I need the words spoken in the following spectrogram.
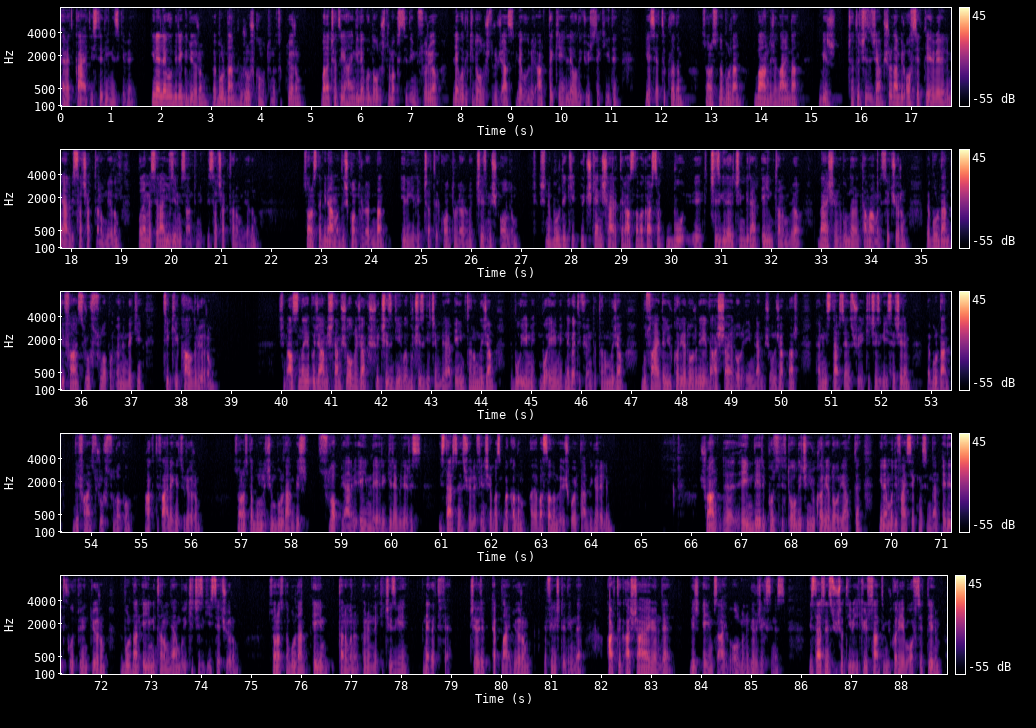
Evet gayet istediğimiz gibi. Yine level 1'e gidiyorum ve buradan roof komutunu tıklıyorum. Bana çatıyı hangi level'da oluşturmak istediğimi soruyor. Level 2'de oluşturacağız. Level 1 arttaki, level 2 üsttekiydi. Yes'e tıkladım. Sonrasında buradan boundary line'dan bir çatı çizeceğim. Şuradan bir offset değeri verelim. Yani bir saçak tanımlayalım. Buna mesela 120 santimlik bir saçak tanımlayalım. Sonrasında binamın dış konturlarından ilgili çatı konturlarını çizmiş oldum. Şimdi buradaki üçgen işaretleri aslına bakarsak bu e, çizgiler için birer eğim tanımlıyor. Ben şimdi bunların tamamını seçiyorum ve buradan Define Roof Slope'un önündeki tiki kaldırıyorum. Şimdi aslında yapacağım işlem şu olacak. Şu çizgi ve bu çizgi için birer eğim tanımlayacağım. Bu eğimi, bu eğimi negatif yönde tanımlayacağım. Bu sayede yukarıya doğru değil de aşağıya doğru eğimlenmiş olacaklar. Hemen isterseniz şu iki çizgiyi seçelim ve buradan Define Roof Slope'u aktif hale getiriyorum. Sonrasında bunun için buradan bir slope yani bir eğim değeri girebiliriz. İsterseniz şöyle finish'e bas bakalım, e, basalım ve 3 boyuttan bir görelim. Şu an e, eğim değeri pozitifte olduğu için yukarıya doğru yaptı. Yine Modify sekmesinden Edit Footprint diyorum. Buradan eğimi tanımlayan bu iki çizgiyi seçiyorum. Sonrasında buradan eğim tanımının önündeki çizgiyi negatife çevirip Apply diyorum. Ve Finish dediğimde artık aşağıya yönde bir eğim sahibi olduğunu göreceksiniz. İsterseniz şu çatıyı bir 200 santim yukarıya bir offset diyelim.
